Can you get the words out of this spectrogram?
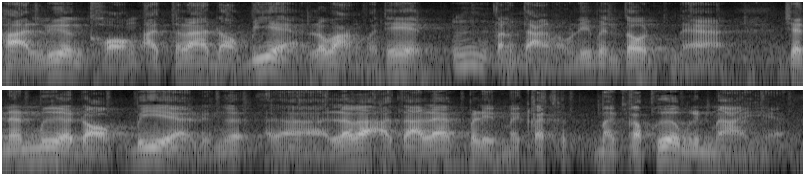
ผ่านเรื่องของอัตราดอกเบี้ยระหว่างประเทศต่างๆ เหล่านี้เป็นต้นนะฮะฉะนั้นเมื่อดอกเบี้ยหรือเงินเอ่อแล้วก็อัตราแลกเปลี่ยนมันกระมันกระเพื่อมขึ้นมาเนี่ยเ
